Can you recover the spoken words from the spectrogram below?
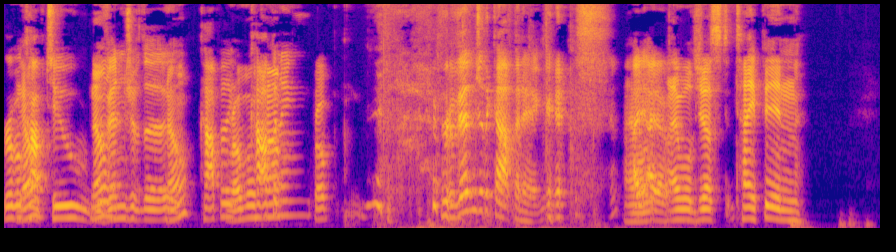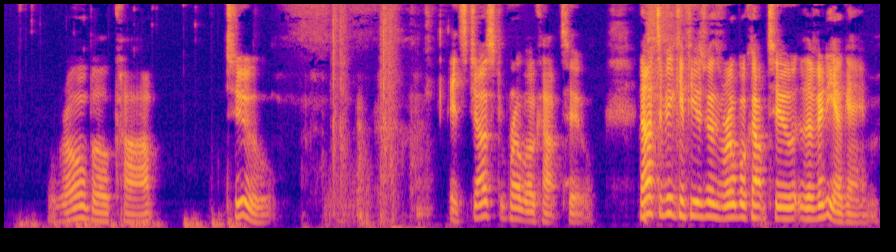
RoboCop two, No. Revenge of the No. Cop- RoboCop. Coppening, Ro- Revenge of the Coppening. I, I- I don't- I will just type in RoboCop two. It's just RoboCop two, not to be confused with RoboCop two, the video game.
